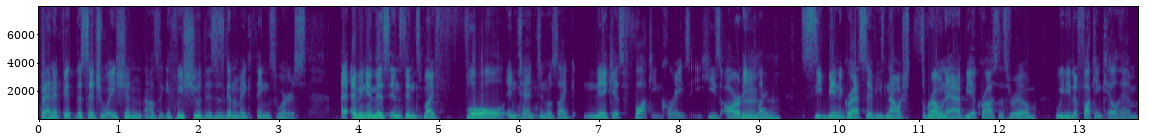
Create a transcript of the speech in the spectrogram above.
benefit the situation. I was like, if we shoot, this is gonna make things worse. I, I mean, in this instance, my full intention was like Nick is fucking crazy. He's already like Mhm. see, being aggressive. He's now thrown Abby across this room. We need to fucking kill him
